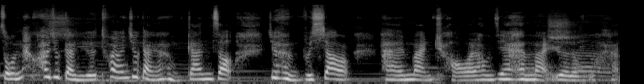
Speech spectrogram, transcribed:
走那块就感觉突然就感觉很干燥，就很不像还蛮潮，然后今天还蛮热的武汉，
